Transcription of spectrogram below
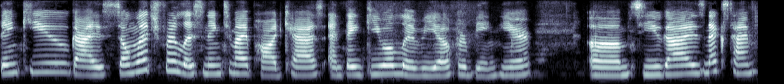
thank you guys so much for listening to my podcast and thank you olivia for being here um see you guys next time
